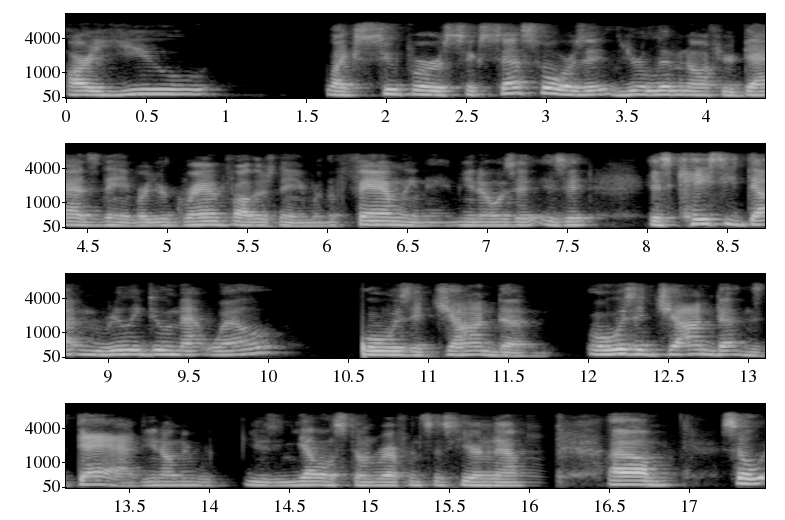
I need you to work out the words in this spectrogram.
are you like super successful or is it you're living off your dad's name or your grandfather's name or the family name you know is it is it is kayce dutton really doing that well or was it john dutton or was it John Dutton's dad? You know, I mean, we're using Yellowstone references here now. Um, so,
